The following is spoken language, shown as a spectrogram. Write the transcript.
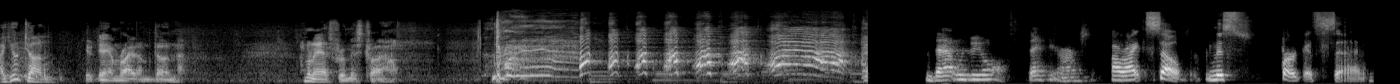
Are you done? You're damn right I'm done. I'm gonna ask for a mistrial. that would be all. Thank you, Your All right, so Ms. Ferguson,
